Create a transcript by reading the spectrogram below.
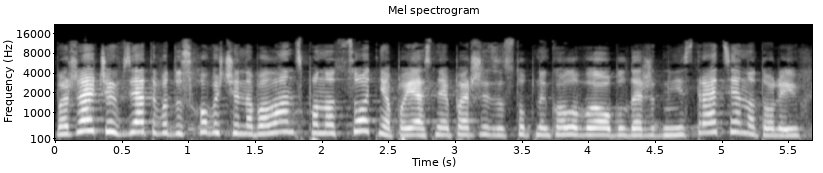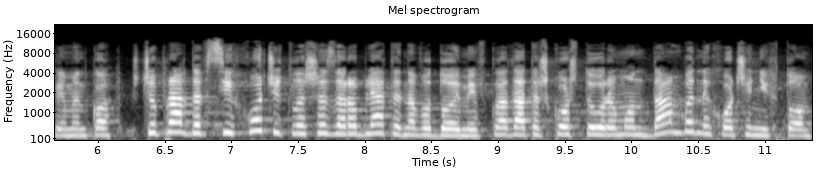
Бажаючих взяти водосховище на баланс понад сотня, пояснює перший заступник голови облдержадміністрації Анатолій Юхименко. Щоправда, всі хочуть лише заробляти на водоймі. Вкладати ж кошти у ремонт дамби не хоче ніхто.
